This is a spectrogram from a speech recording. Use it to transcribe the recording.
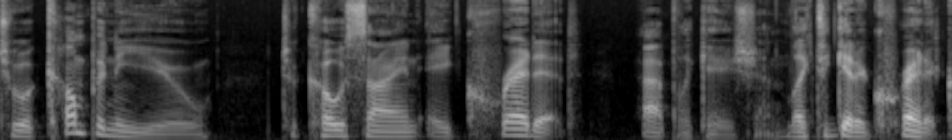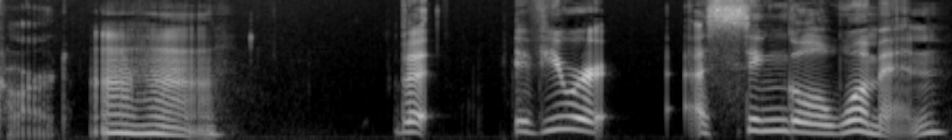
to accompany you to co sign a credit application, like to get a credit card. Mm-hmm. But if you were a single woman,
